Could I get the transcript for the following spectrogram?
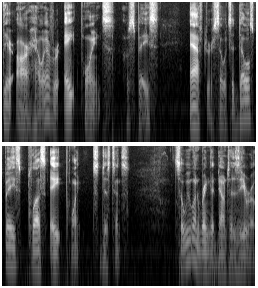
There are, however, eight points of space after, so it's a double space plus eight points distance. So we want to bring that down to zero.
